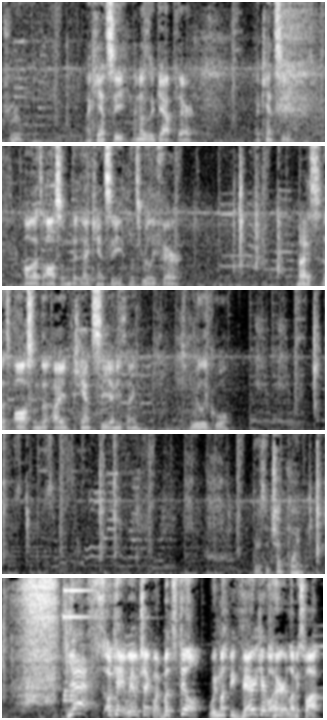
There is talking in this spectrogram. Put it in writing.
True. I can't see. I know there's a gap there. I can't see. Oh, that's awesome that I can't see. That's really fair. Nice. That's awesome that I can't see anything. It's really cool. There's the checkpoint. Yes! Okay, we have a checkpoint, but still, we must be very careful. Here, let me swap.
